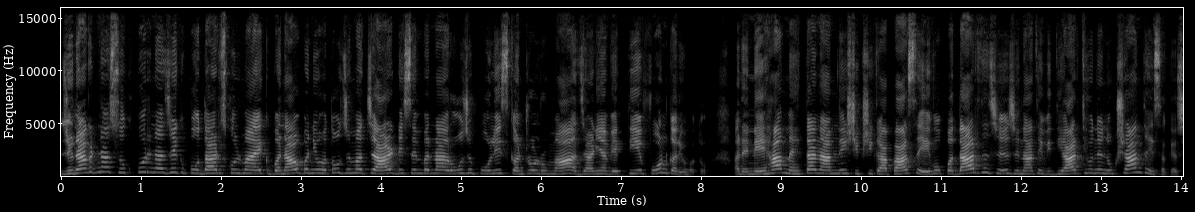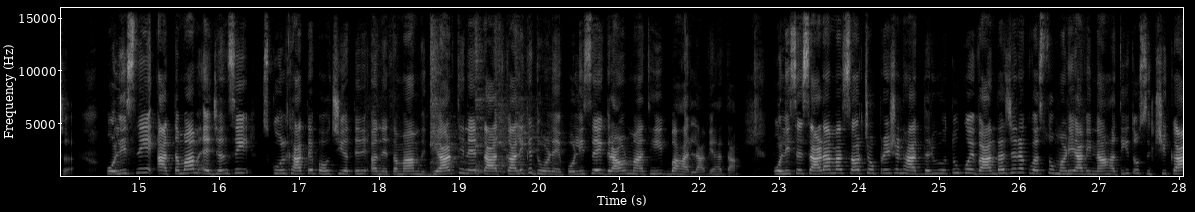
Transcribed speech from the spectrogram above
જૂનાગઢના સુખપુર નજીક પોદાર સ્કૂલમાં એક બનાવ બન્યો હતો, જેમાં ચાર ડિસેમ્બરના રોજ પોલીસ કંટ્રોલ રૂમમાં અજાણ્યા વ્યક્તિએ ફોન કર્યો હતો. અને નેહા મહેતા નામની શિક્ષિકા પાસે એવો પદાર્થ છે, જેનાથી વિદ્યાર્થીઓને નુકસાન થઈ શકે છે. પોલીસની આ તમામ એજન્સી સ્કૂલ ખાતે પહોંચી હતી અને તમામ વિદ્યાર્થીને તાત્કાલિક ધોરણે પોલીસે ગ્રાઉન્ડમાંથી બહાર લાવ્યા હતા. પોલીસે શાળામાં સર્ચ ઓપરેશન હાથ ધર્યું હતું, કોઈ વાંધાજનક વસ્તુ મળી આવી ના હતી, તો શિક્ષિકા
